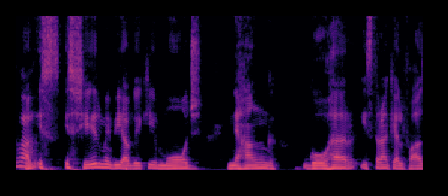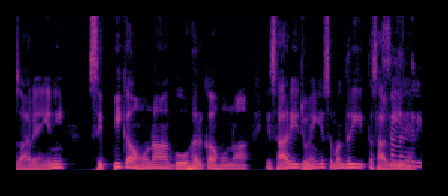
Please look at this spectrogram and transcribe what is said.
वाह, अब इस इस शेर में भी आप देखिए मौज निहंग गोहर इस तरह के अल्फाज आ रहे हैं यानी सिप्पी का होना गोहर का होना ये सारी जो हैं ये समंदरी तस्वीर हैं समंदरी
